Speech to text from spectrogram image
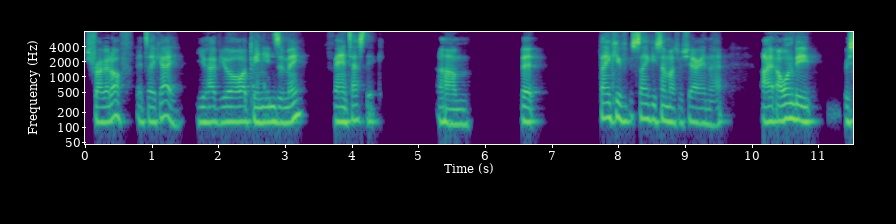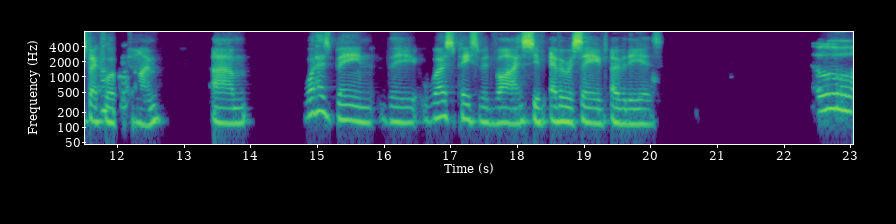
shrug it off. It's okay. You have your opinions of me. Fantastic. Um, but thank you, thank you so much for sharing that. I, I want to be respectful of, of your time. Um, what has been the worst piece of advice you've ever received over the years? Ooh.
